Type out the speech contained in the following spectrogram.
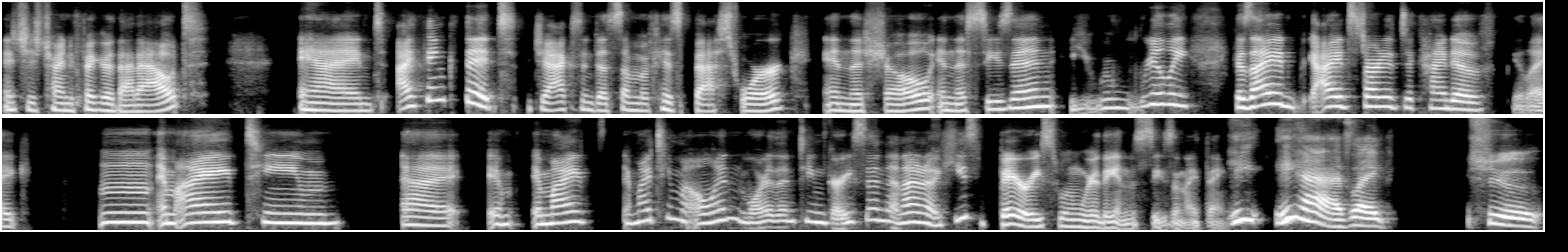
and she's trying to figure that out. And i think that jackson does some of his best work in the show in this season. You really because i had i had started to kind of be like mm, am I team uh am, am I am I team Owen more than team Grayson? And I don't know, he's very swoon worthy in the season, I think. He he has like shoot.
